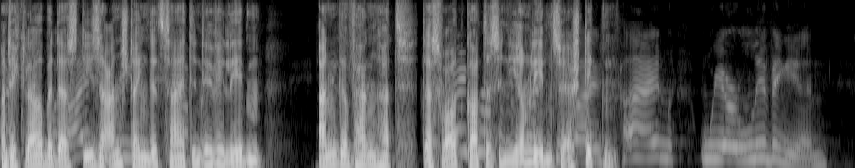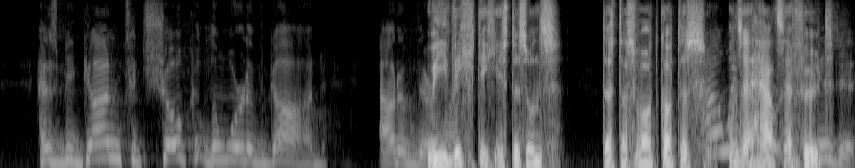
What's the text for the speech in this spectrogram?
Und ich glaube, dass diese anstrengende Zeit, in der wir leben, angefangen hat, das Wort Gottes in ihrem Leben zu ersticken. Wie wichtig ist es uns, dass das Wort Gottes unser Herz erfüllt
